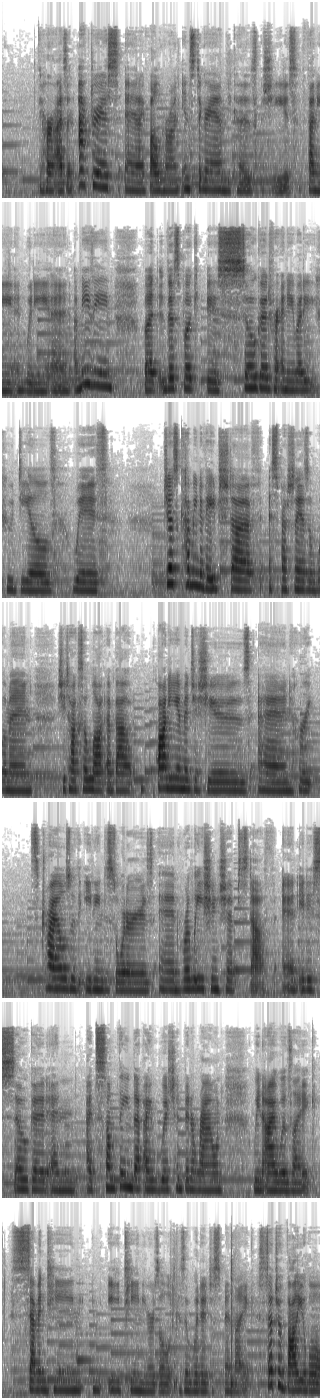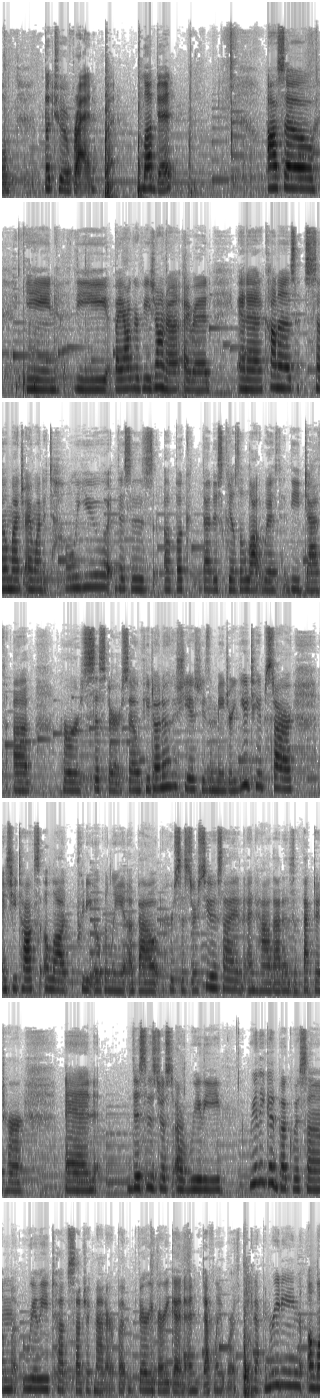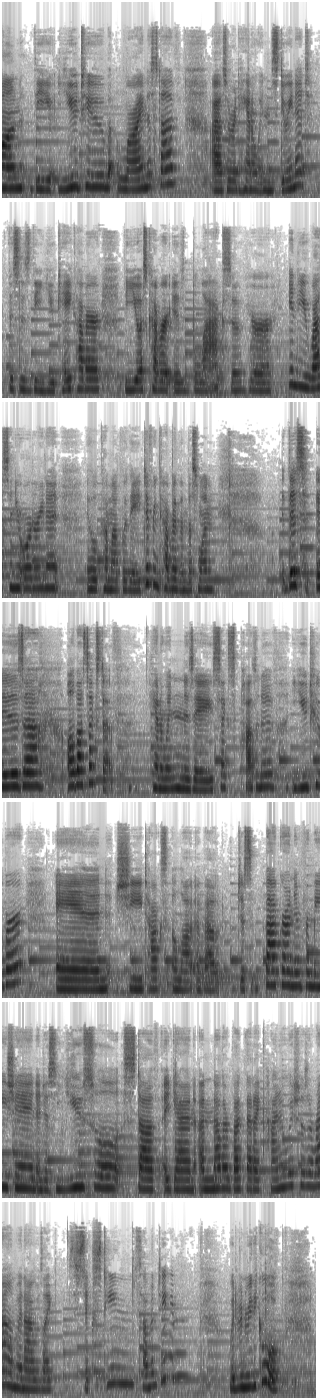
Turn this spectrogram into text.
her as an actress and I follow her on Instagram because she is funny and witty and amazing. But this book is so good for anybody who deals with just coming of age stuff, especially as a woman. She talks a lot about body image issues and her trials with eating disorders and relationship stuff and it is so good and it's something that I wish had been around when I was like 17 and 18 years old because it would have just been like such a valuable book to have read but loved it also in the biography genre I read Anna Akana's So Much I Want to Tell You. This is a book that is, deals a lot with the death of her sister. So if you don't know who she is, she's a major YouTube star and she talks a lot pretty openly about her sister's suicide and how that has affected her. And this is just a really really good book with some really tough subject matter, but very, very good and definitely worth picking up and reading. Along the YouTube line of stuff, I also read Hannah Witton's Doing It. This is the UK cover. The US cover is black, so if you're in the US and you're ordering it, it will come up with a different cover than this one. This is uh, all about sex stuff. Hannah Winton is a sex positive YouTuber and she talks a lot about just background information and just useful stuff. Again, another book that I kind of wish was around when I was like 16, 17. Would have been really cool.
